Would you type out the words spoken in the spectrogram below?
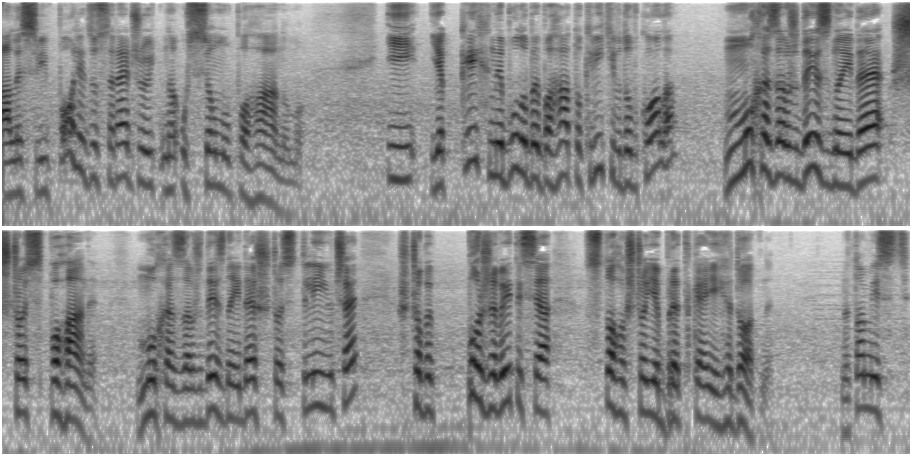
але свій погляд зосереджують на усьому поганому. І яких не було би багато квітів довкола. Муха завжди знайде щось погане. Муха завжди знайде щось тліюче, щоб поживитися з того, що є бридке і гедотне. Натомість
